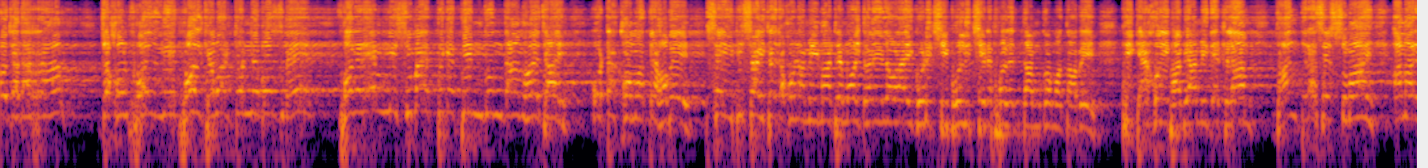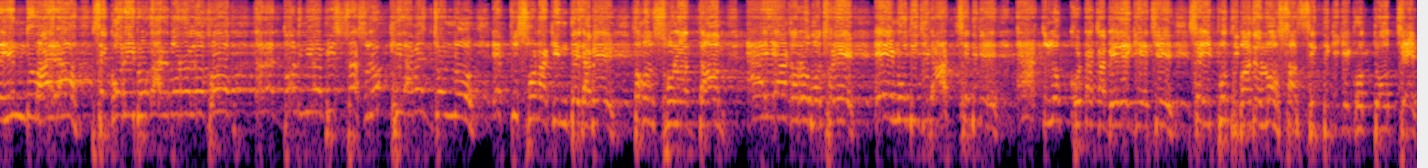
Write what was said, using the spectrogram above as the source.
রোজাদাররা যখন ফল নিয়ে ফল খাবার জন্য বসবে সময়ের থেকে তিন গুণ দাম হয়ে যায়, ওটা কমাতে হবে। সেই বিষয়টা যখন আমি মাঠে ময়দানে লড়াই করেছি, বলেছি এটা ফলের দাম কমাতে হবে। ঠিক একই ভাবে আমি দেখলাম, ধানতেরাসের সময় আমার হিন্দু ভাইরা, সে গরিব হোক আর বড় লোক হোক, তারা ধর্মীয় বিশ্বাস লক্ষ্মী লাভের জন্য একটি সোনা কিনতে যাবে। তখন সোনার দাম এই এগারো বছরে এই মোদিজির আচ্ছে দিনে এক লক্ষ টাকা বেড়ে গিয়েছে। সেই প্রতিবাদে নৌসাদ সিদ্দিকিকে করতে হচ্ছে।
